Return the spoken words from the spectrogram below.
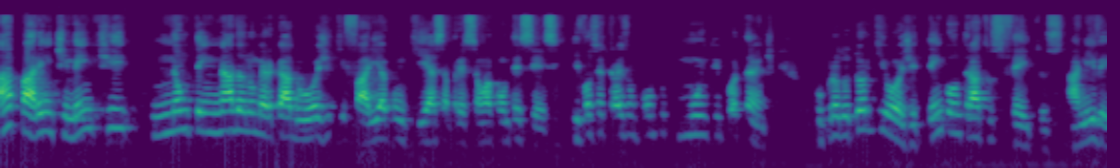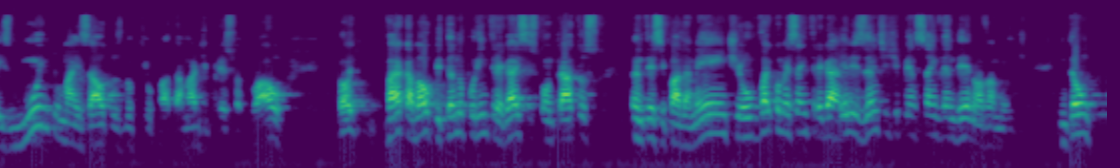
Aparentemente, não tem nada no mercado hoje que faria com que essa pressão acontecesse. E você traz um ponto muito importante. O produtor que hoje tem contratos feitos a níveis muito mais altos do que o patamar de preço atual, pode, vai acabar optando por entregar esses contratos antecipadamente ou vai começar a entregar eles antes de pensar em vender novamente. Então,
